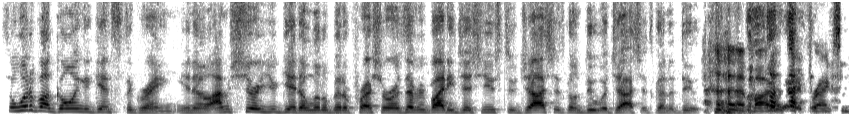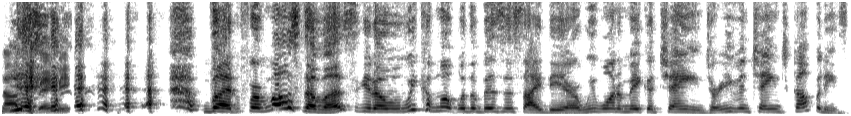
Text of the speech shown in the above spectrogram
so what about going against the grain you know i'm sure you get a little bit of pressure or is everybody just used to josh is going to do what josh is going to do my way frank sinatra baby but for most of us, you know, when we come up with a business idea or we want to make a change or even change companies,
